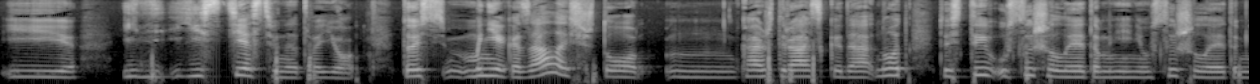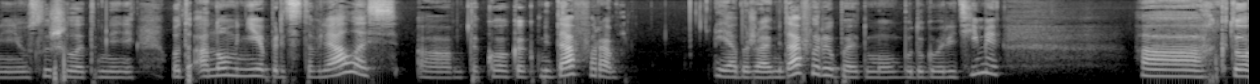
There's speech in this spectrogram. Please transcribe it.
и естественно твое. То есть мне казалось, что каждый раз, когда, ну вот, то есть ты услышала это мнение, услышала это мнение, услышала это мнение, вот оно мне представлялось э, такое как метафора. Я обожаю метафоры, поэтому буду говорить ими. А, кто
